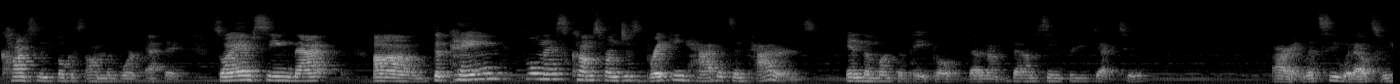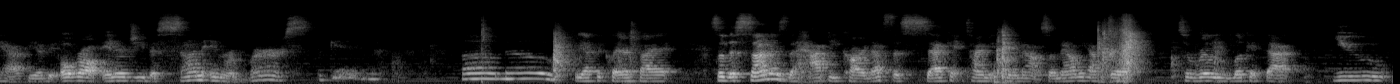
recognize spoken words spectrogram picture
constantly focused on the work ethic. So I am seeing that. Um, the painfulness comes from just breaking habits and patterns in the month of April that I'm, that I'm seeing for you, deck two. All right, let's see what else we have here. The overall energy, the sun in reverse again. Oh no, we have to clarify it. So the sun is the happy card. That's the second time it came out. So now we have to to really look at that. You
